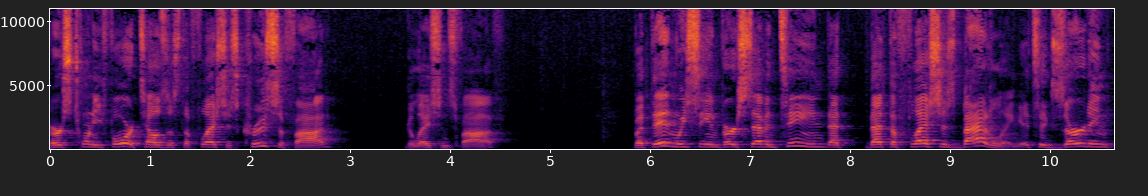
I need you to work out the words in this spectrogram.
Verse 24 tells us the flesh is crucified, Galatians 5. But then we see in verse 17 that, that the flesh is battling, it's exerting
